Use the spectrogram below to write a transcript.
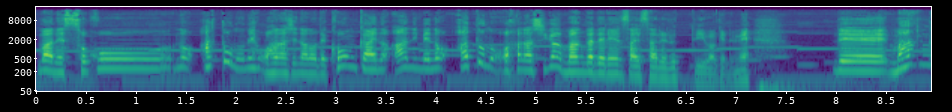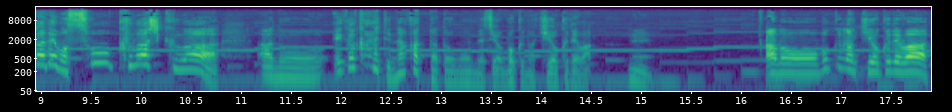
まあね、そこの後のね、お話なので、今回のアニメの後のお話が漫画で連載されるっていうわけでね。で、漫画でもそう詳しくは、あの、描かれてなかったと思うんですよ、僕の記憶では。うん。あの、僕の記憶では、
